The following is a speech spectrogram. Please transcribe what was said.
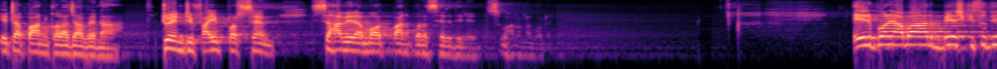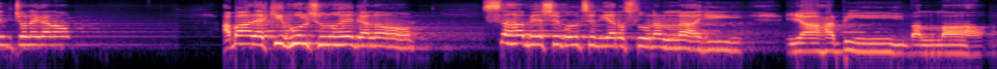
এটা পান করা যাবে না। টোয়েন্টি ফাইভ পার্সেন্ট সাহাবিরা মদ পান করা ছেড়ে দিলেন। সুহানাল্লাহ বলেন। এরপরে আবার বেশ কিছুদিন চলে গেল। আবার একই ভুল শুরু হয়ে গেল। সাহাবে এসে বলছেন, ইয়া রসুল আল্লাহি ইয়া হাবিব আল্লাহ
